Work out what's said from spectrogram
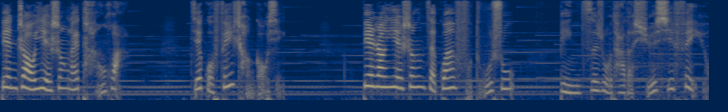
便召叶生来谈话，结果非常高兴，便让叶生在官府读书，并资助他的学习费用，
